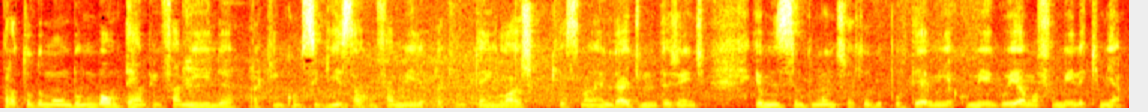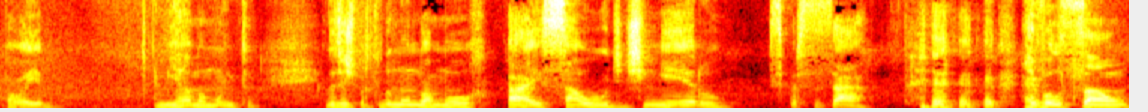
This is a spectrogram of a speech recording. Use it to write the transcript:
para todo mundo um bom tempo em família, para quem conseguir estar com família, para quem tem, lógico que essa não é a realidade de muita gente. Eu me sinto muito sortudo por ter a minha comigo e é uma família que me apoia, me ama muito. Eu desejo para todo mundo amor, paz, saúde, dinheiro, se precisar, revolução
